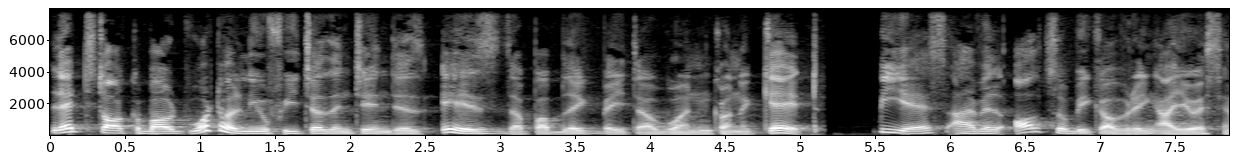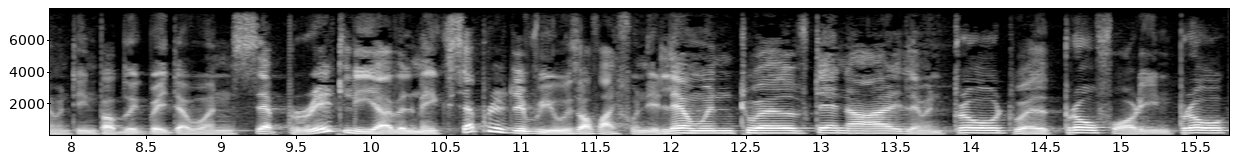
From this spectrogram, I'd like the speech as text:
let's talk about what all new features and changes is the public beta 1 gonna get. PS, I will also be covering iOS 17 public beta 1 separately. I will make separate reviews of iPhone 11, 12, 10R, 11 Pro, 12 Pro, 14 Pro.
